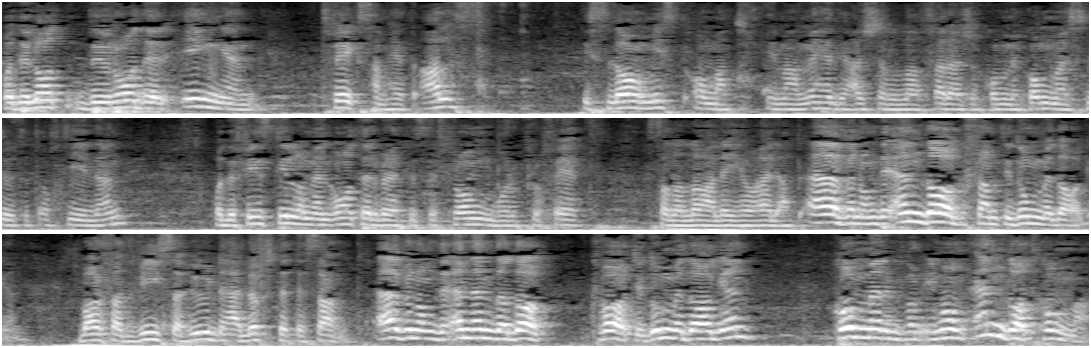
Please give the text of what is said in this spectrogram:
Och det, låter, det råder ingen tveksamhet alls islamiskt om att Imam Mehdi Allah farajo kommer komma i slutet av tiden. Och det finns till och med en återberättelse från vår profet sallallahu alaihi wa att även om det är en dag fram till domedagen, bara för att visa hur det här löftet är sant. Även om det är en enda dag kvar till domedagen, kommer Imam ändå att komma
